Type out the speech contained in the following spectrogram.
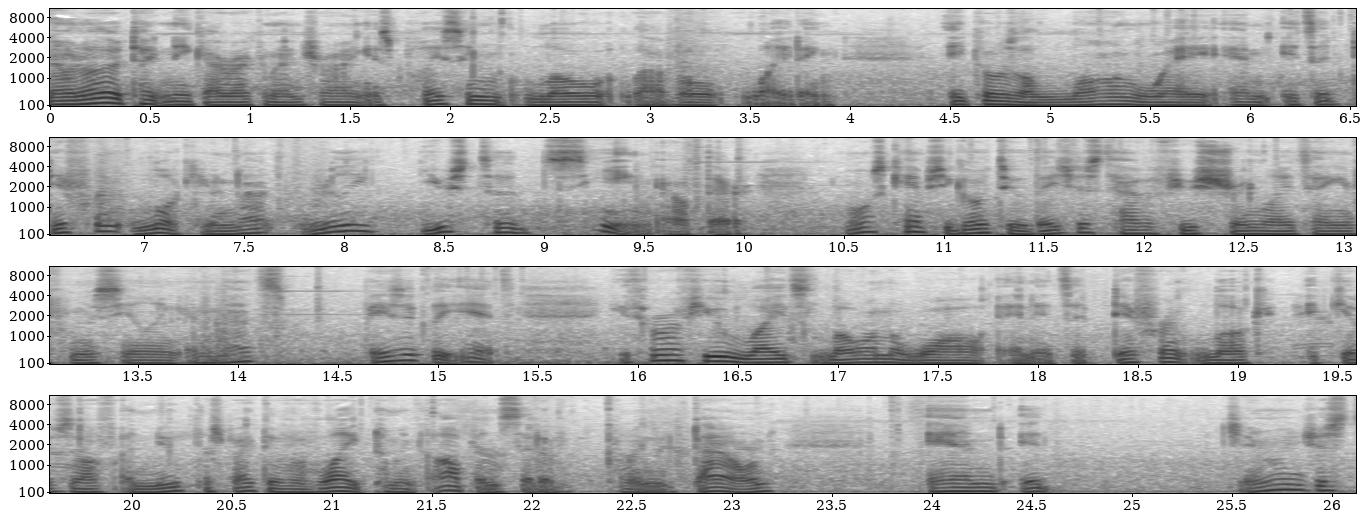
Now another technique I recommend trying is placing low level lighting it goes a long way and it's a different look you're not really used to seeing out there. Most camps you go to, they just have a few string lights hanging from the ceiling and that's basically it. You throw a few lights low on the wall and it's a different look. It gives off a new perspective of light coming up instead of coming down and it generally just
